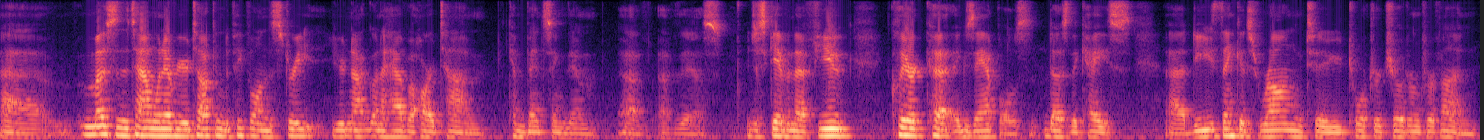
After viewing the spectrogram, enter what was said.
uh, most of the time, whenever you're talking to people on the street, you're not going to have a hard time convincing them of, of this. Just giving a few clear cut examples does the case. Uh, do you think it's wrong to torture children for fun?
